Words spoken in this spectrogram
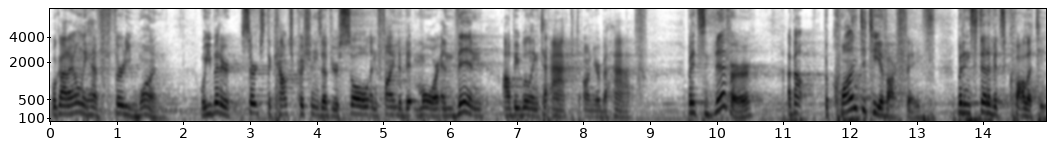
Well, God, I only have 31. Well, you better search the couch cushions of your soul and find a bit more, and then I'll be willing to act on your behalf. But it's never about the quantity of our faith, but instead of its quality.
